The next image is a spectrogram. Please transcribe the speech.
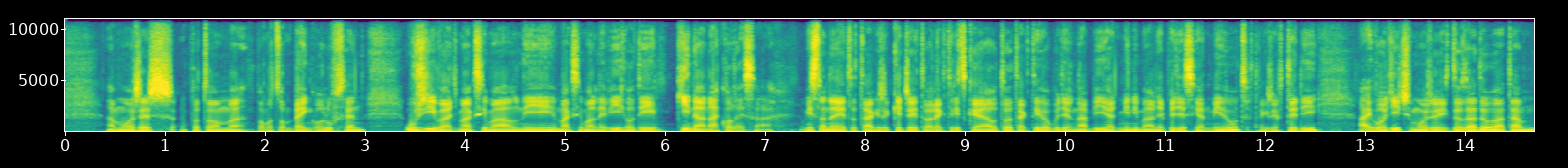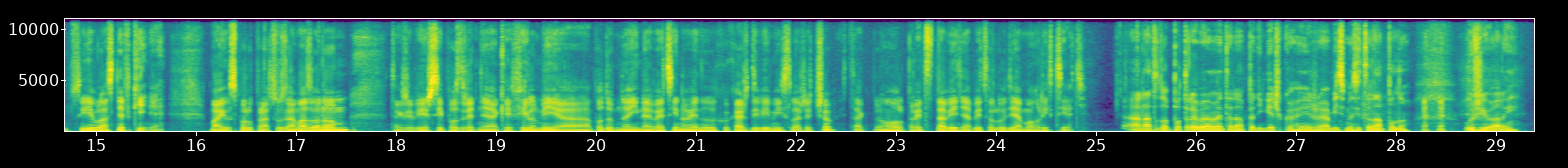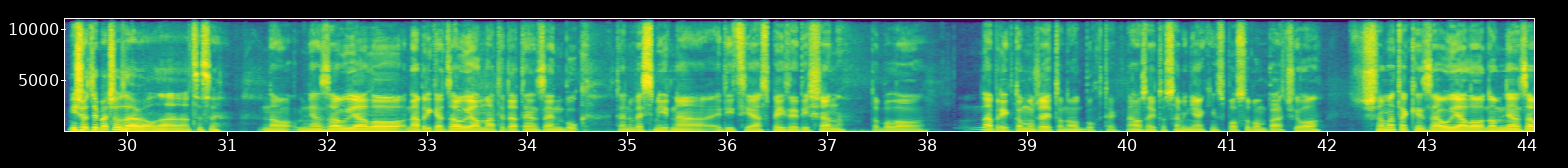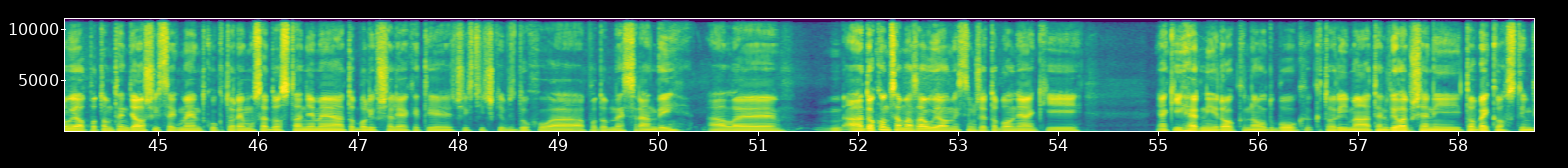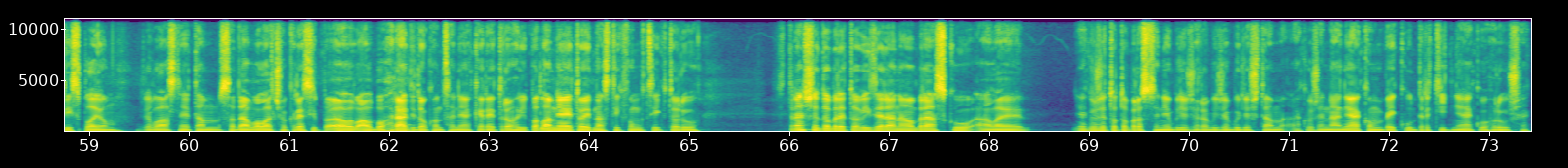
a môžeš potom pomocou Bang Olufsen užívať maximálne výhody kina na kolesách. Myslené je to tak, že keďže je to elektrické auto, tak ty ho budeš nabíjať minimálne 50 minút, takže vtedy aj vodič môže ísť dozadu a tam si je vlastne v kine. Majú spoluprácu s Amazonom, takže vieš si pozrieť nejaké filmy a podobné iné veci. No jednoducho každý vymýšľa, že čo by tak mohol predstaviť, aby to ľudia mohli chcieť. A na toto potrebujeme teda 5G, hej, že aby sme si to naplno užívali. Mišo, teba čo zaujalo na CESE? No, mňa zaujalo, napríklad zaujal ma teda ten Zenbook, ten vesmírna edícia, Space Edition. To bolo, napriek tomu, že je to notebook, tak naozaj to sa mi nejakým spôsobom páčilo. Čo ma také zaujalo? No mňa zaujal potom ten ďalší segment, ku ktorému sa dostaneme a to boli všelijaké tie čističky vzduchu a, podobné srandy, ale a dokonca ma zaujal, myslím, že to bol nejaký nejaký herný rock notebook, ktorý má ten vylepšený to veko s tým displejom. Že vlastne tam sa dá volať čo kresliť, alebo, alebo hrať dokonca nejaké retro hry. Podľa mňa je to jedna z tých funkcií, ktorú strašne dobre to vyzerá na obrázku, ale akože toto proste nebudeš robiť, že budeš tam akože na nejakom veku drtiť nejakú hru, však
